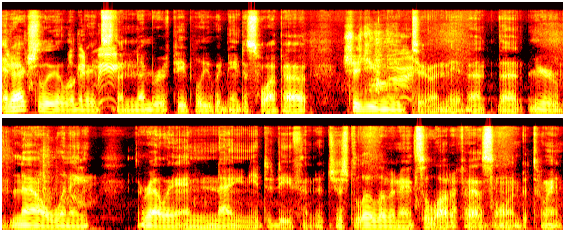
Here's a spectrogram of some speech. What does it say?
it actually eliminates the number of people you would need to swap out should you need to in the event that you're now winning the rally and now you need to defend. It just eliminates a lot of hassle in between.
